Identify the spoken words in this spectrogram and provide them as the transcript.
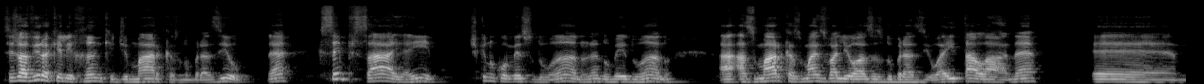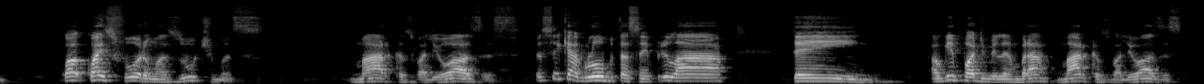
Vocês já viram aquele ranking de marcas no Brasil, né? Que sempre sai aí, acho que no começo do ano, né? No meio do ano, a, as marcas mais valiosas do Brasil. Aí tá lá, né? É, quais foram as últimas marcas valiosas? Eu sei que a Globo está sempre lá, tem. Alguém pode me lembrar marcas valiosas?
